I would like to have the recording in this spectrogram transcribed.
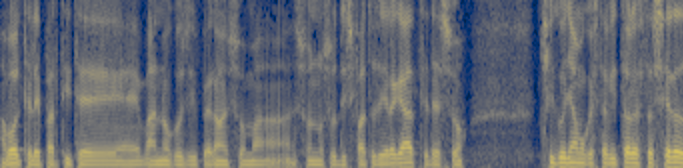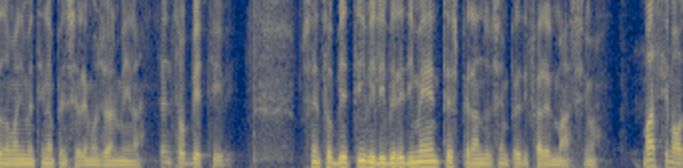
a volte le partite vanno così, però insomma sono soddisfatto dei ragazzi, adesso ci godiamo questa vittoria stasera, da domani mattina penseremo già al Milan. Senza obiettivi? senza obiettivi, liberi di mente, sperando sempre di fare il massimo. Massimo,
